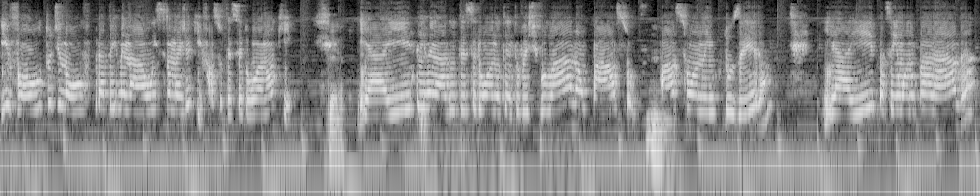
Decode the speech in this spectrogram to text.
e volto de novo para terminar o ensino médio aqui. Faço o terceiro ano aqui. Certo. E aí, terminado o terceiro ano, eu tento vestibular, não passo, uhum. passo um ano em Cruzeiro. E aí, passei um ano parada.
